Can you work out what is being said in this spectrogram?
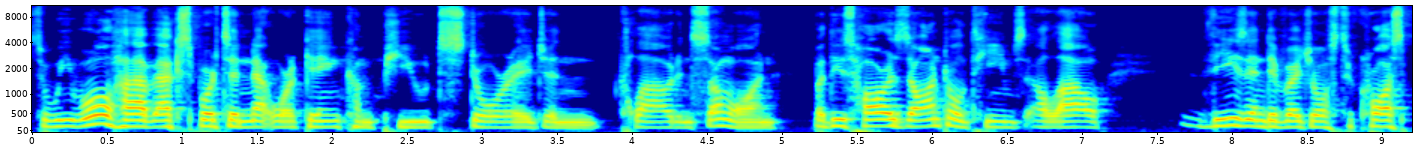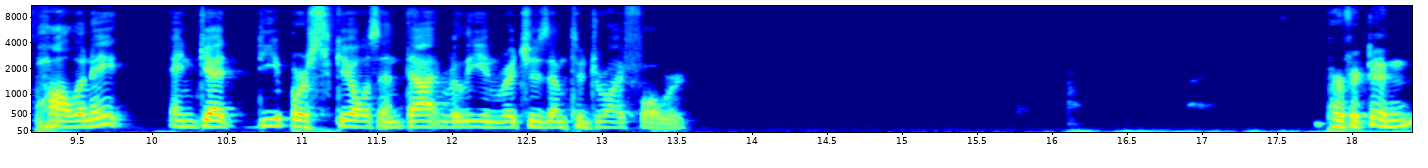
So we will have experts in networking, compute, storage, and cloud, and so on. But these horizontal teams allow these individuals to cross pollinate and get deeper skills, and that really enriches them to drive forward. Perfect. And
